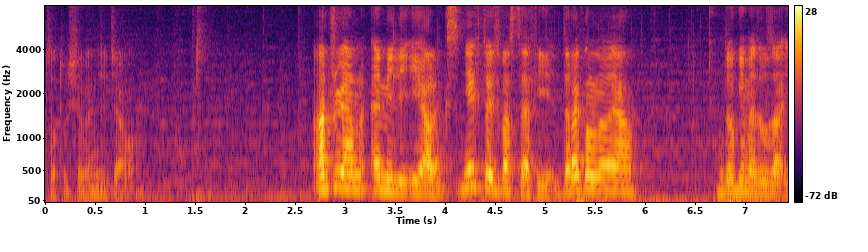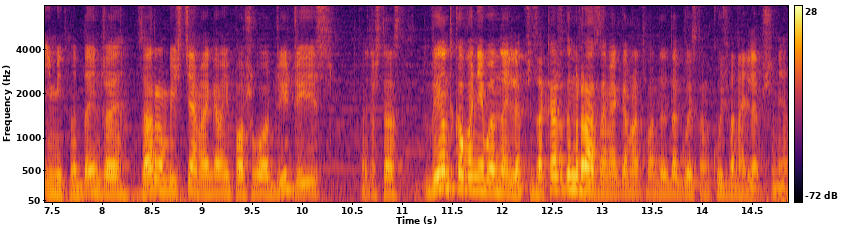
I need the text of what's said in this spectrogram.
co tu się będzie działo. Adrian, Emily i Alex. Niech ktoś z was trafi. Dragon Loya, Drugi Meduza i Meet Danger. Zarąbiście, mega mi poszło. GG's. Chociaż teraz wyjątkowo nie byłem najlepszy. Za każdym razem, jak gram na Commander Dagu, jestem kuźwa najlepszy, nie?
